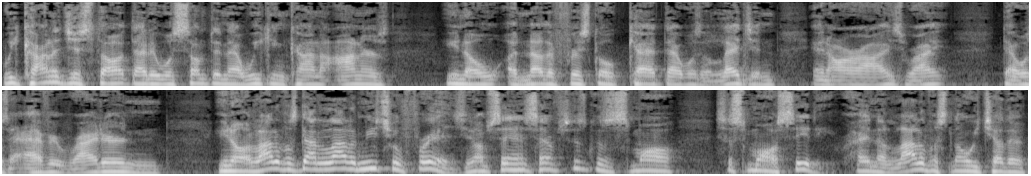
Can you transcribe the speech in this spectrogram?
we kind of just thought that it was something that we can kind of honor, you know, another Frisco cat that was a legend in our eyes, right? That was an avid rider, and you know, a lot of us got a lot of mutual friends. You know what I'm saying? San Francisco's a small, it's a small city, right? And a lot of us know each other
